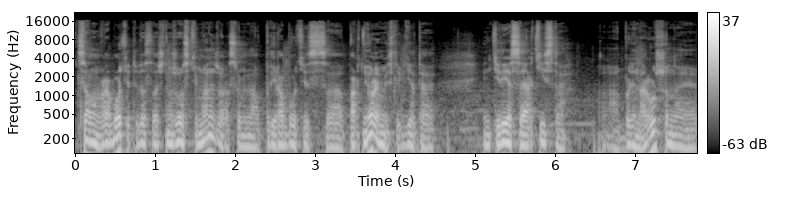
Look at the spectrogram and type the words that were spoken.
в целом в работе ты достаточно жесткий менеджер, особенно при работе с э, партнерами, если где-то интересы артиста были нарушены,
